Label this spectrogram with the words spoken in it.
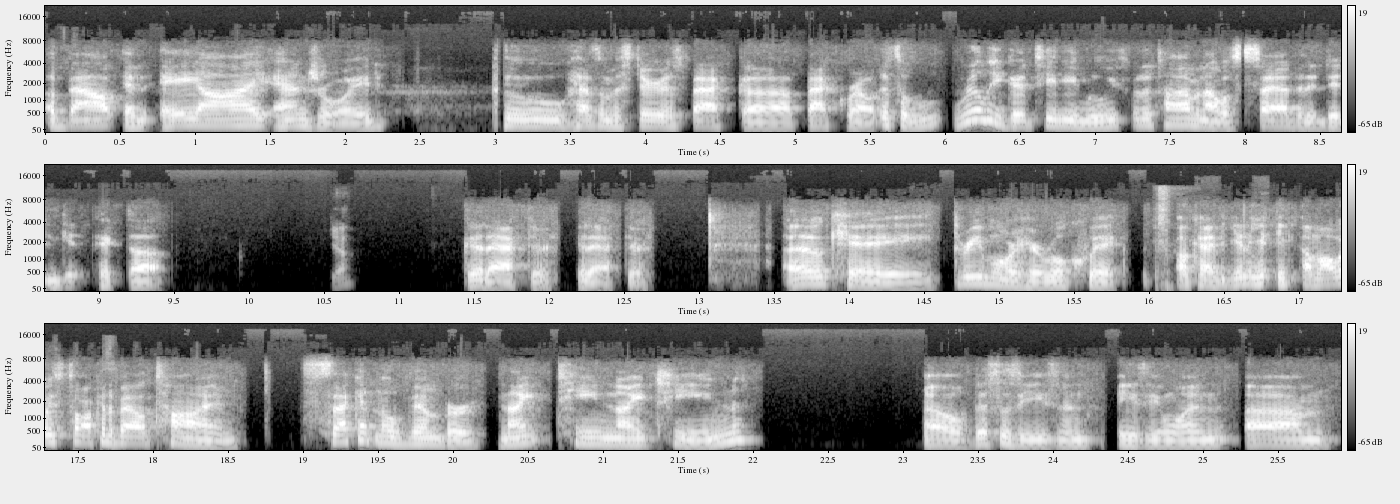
about an AI android who has a mysterious back uh, background. It's a really good TV movie for the time, and I was sad that it didn't get picked up. Yeah. Good actor. Good actor. Okay, three more here, real quick. Okay, I'm always talking about time. Second November, 1919. Oh, this is easy, easy one. Um,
